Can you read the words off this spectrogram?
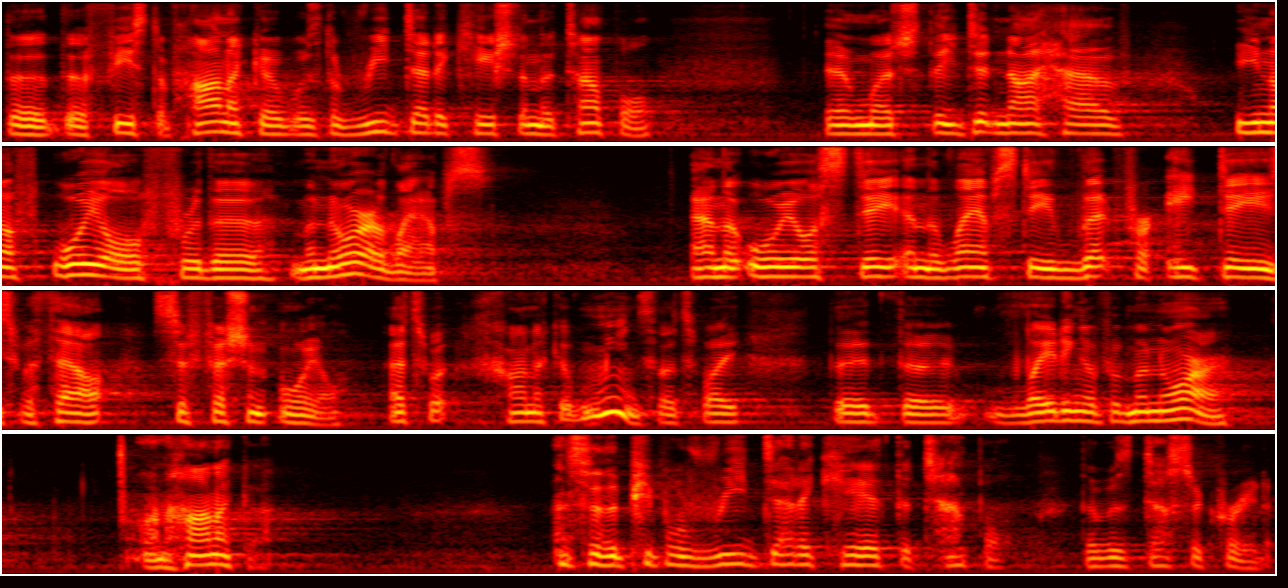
The, the feast of Hanukkah was the rededication of the temple, in which they did not have enough oil for the menorah lamps. And the oil stay and the lamps stay lit for eight days without sufficient oil. That's what Hanukkah means. That's why the, the lighting of a menorah on Hanukkah. And so the people rededicated the temple that was desecrated.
